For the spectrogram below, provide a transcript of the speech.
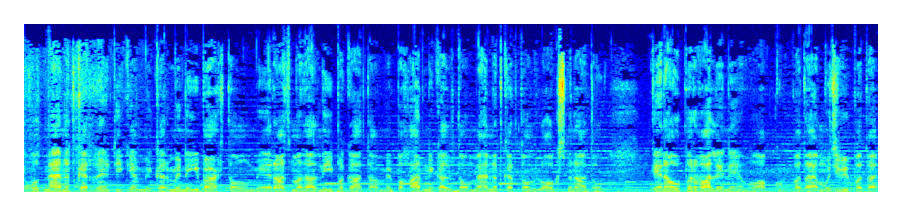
बहुत मेहनत कर रहे हैं, ठीक है? मैं घर में नहीं बैठता हूँ, मैं राजमा दाल नहीं पकाता, मैं बाहर निकलता हूँ, मेहनत करता हूँ ब्लॉग्स बनाता हूँ। देना ऊपर वाले ने, वो आपको पता है, मुझे भी पता है।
